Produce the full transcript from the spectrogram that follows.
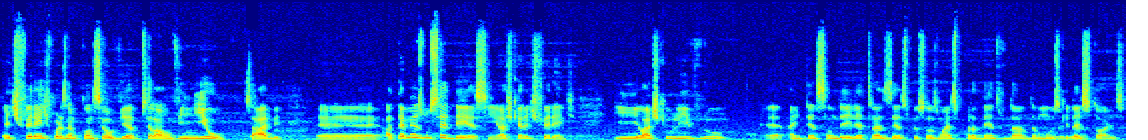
É diferente, por exemplo, quando você ouvia, sei lá, um vinil, sabe? É, até mesmo CD, assim, eu acho que era diferente. E eu acho que o livro, é, a intenção dele é trazer as pessoas mais para dentro da, da, música e da história. Assim.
